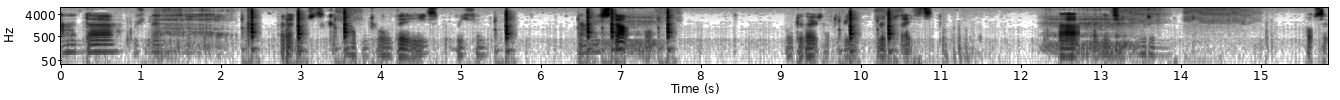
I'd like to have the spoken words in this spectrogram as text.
and uh, we can then, I don't know what's going to all these, but we can now restart them. Or do those have to be replaced? Uh, I need some wooden faucet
